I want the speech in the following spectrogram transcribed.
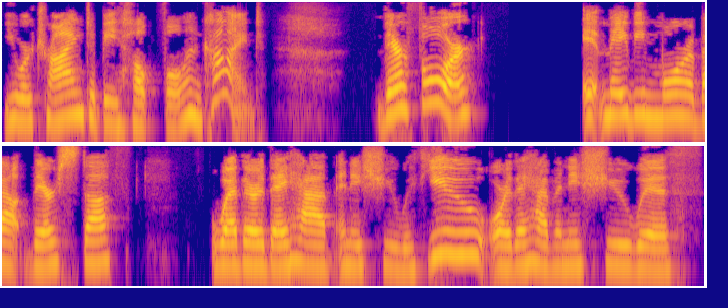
you were trying to be helpful and kind. Therefore it may be more about their stuff whether they have an issue with you or they have an issue with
